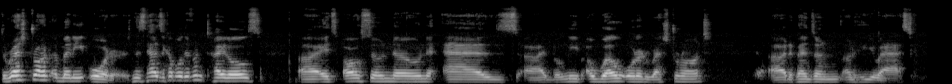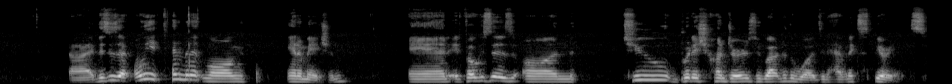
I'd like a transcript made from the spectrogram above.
The Restaurant of Many Orders. And this has a couple different titles. Uh, it's also known as, uh, I believe, a well-ordered restaurant. Uh, depends on, on who you ask. Uh, this is a, only a 10-minute long animation, and it focuses on two British hunters who go out into the woods and have an experience.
